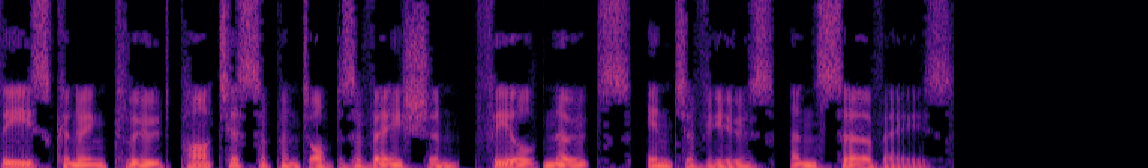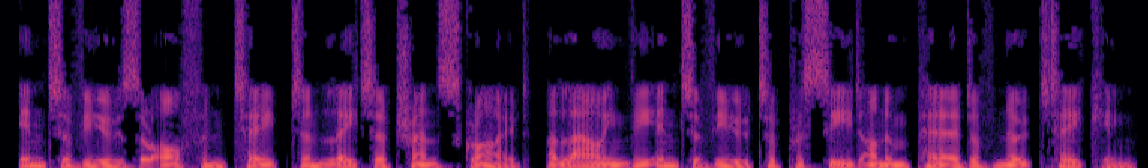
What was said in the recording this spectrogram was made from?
These can include participant observation, field notes, interviews, and surveys. Interviews are often taped and later transcribed, allowing the interview to proceed unimpaired of note-taking,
